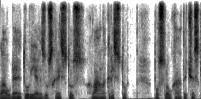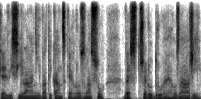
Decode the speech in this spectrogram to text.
Laudetur Jezus Christus, chvála Kristu. Posloucháte české vysílání Vatikánského rozhlasu ve středu 2. září.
